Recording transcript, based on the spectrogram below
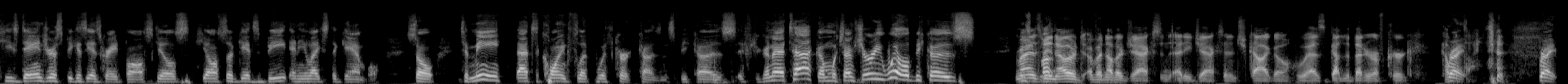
he's dangerous because he has great ball skills. He also gets beat and he likes to gamble. So to me, that's a coin flip with Kirk Cousins because if you're going to attack him, which I'm sure he will, because Reminds me another of another Jackson, Eddie Jackson in Chicago, who has gotten the better of Kirk a couple right. times. right.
